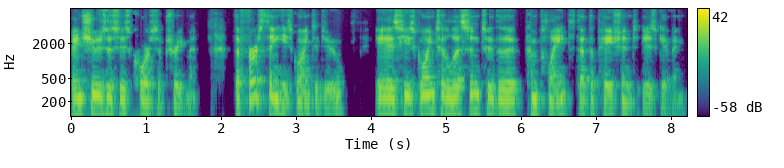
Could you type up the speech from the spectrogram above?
and chooses his course of treatment. The first thing he's going to do is he's going to listen to the complaint that the patient is giving.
